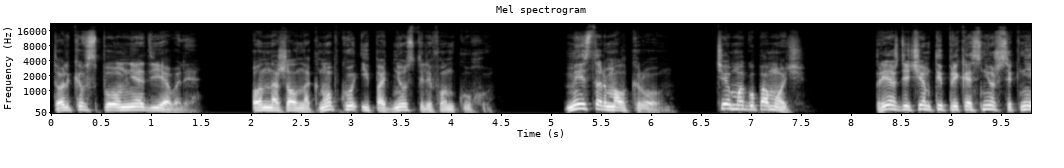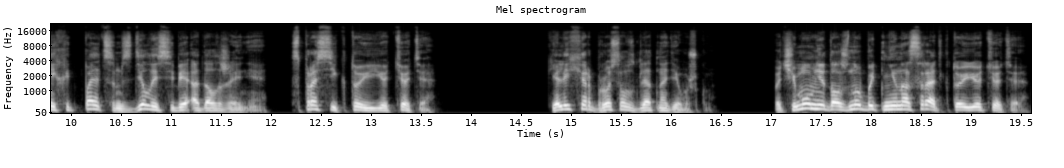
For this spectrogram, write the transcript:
«Только вспомни о дьяволе». Он нажал на кнопку и поднес телефон к уху. «Мистер Малкроун, чем могу помочь? Прежде чем ты прикоснешься к ней хоть пальцем, сделай себе одолжение. Спроси, кто ее тетя». Келлихер бросил взгляд на девушку. «Почему мне должно быть не насрать, кто ее тетя?»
